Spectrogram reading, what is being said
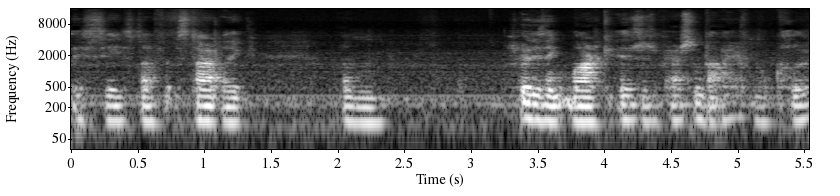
they say stuff at the start like um who do you think Mark is as a person but I have no clue.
